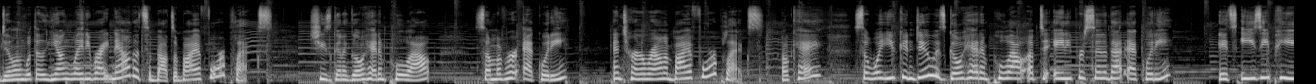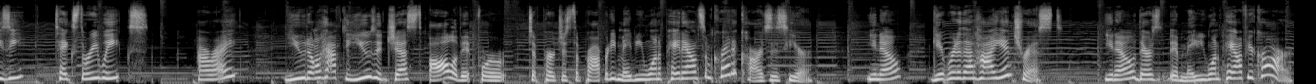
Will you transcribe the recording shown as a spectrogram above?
Dealing with a young lady right now that's about to buy a fourplex. She's going to go ahead and pull out some of her equity and turn around and buy a fourplex. Okay? So, what you can do is go ahead and pull out up to 80% of that equity. It's easy peasy, takes three weeks. All right? You don't have to use it just all of it for to purchase the property. Maybe you want to pay down some credit cards this year. You know, get rid of that high interest. You know, there's maybe you want to pay off your car.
